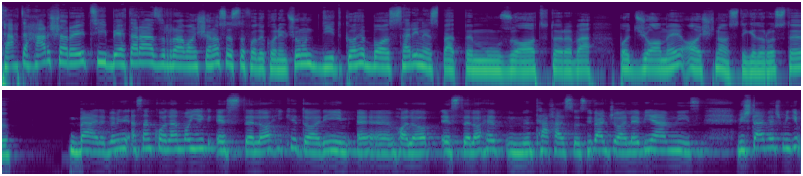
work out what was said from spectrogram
تحت هر شرایطی بهتر از روانشناس استفاده کنیم چون اون دیدگاه بازتری نسبت به موضوعات داره و با جامعه آشناست دیگه درسته؟ بله ببینید اصلا کلا ما یک اصطلاحی که داریم حالا اصطلاح تخصصی و جالبی هم نیست. بیشتر بهش میگیم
